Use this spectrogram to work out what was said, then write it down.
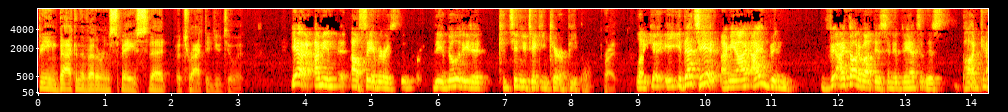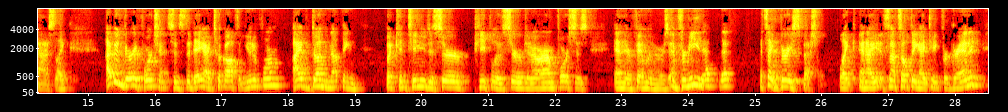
being back in the veteran space that attracted you to it? Yeah, I mean, I'll say very simply the ability to continue taking care of people. Right. Like uh, that's it. I mean, I, I've been, I thought about this in advance of this podcast. Like, I've been very fortunate since the day I took off the uniform. I've done nothing but continue to serve people who served in our armed forces and their family members. And for me, that that that's like very special. Like, and I, it's not something I take for granted.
